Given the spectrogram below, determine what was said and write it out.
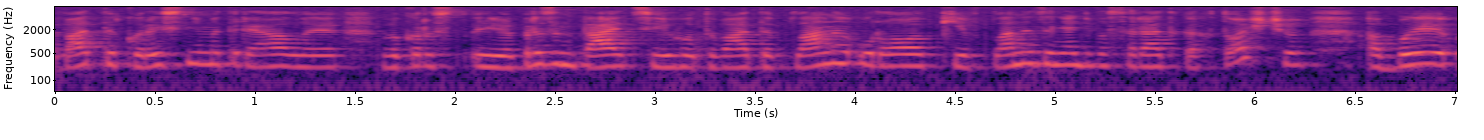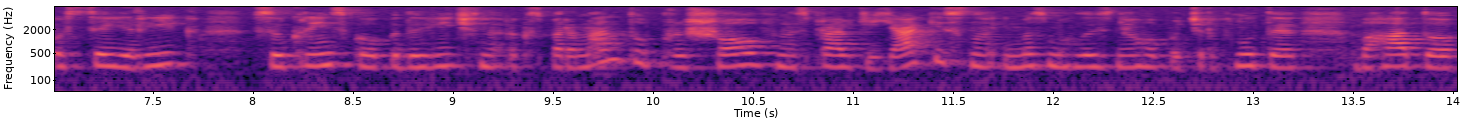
додавати корисні матеріали, е, презентації, готувати плани уроків, плани занять в осередках тощо, аби ось цей рік всеукраїнського педагогічного експерименту пройшов насправді якісно, і ми змогли з нього почерпнути багато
